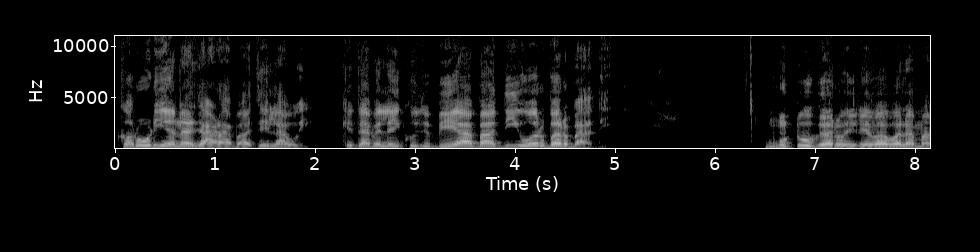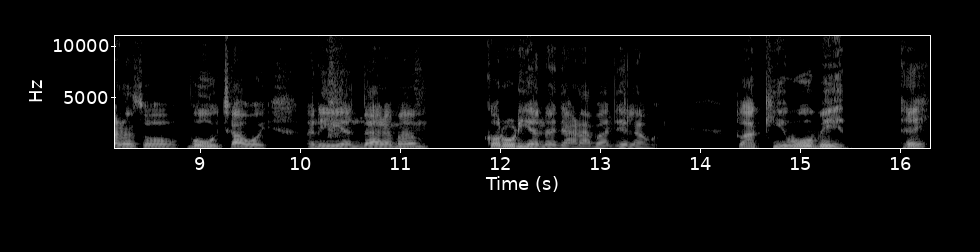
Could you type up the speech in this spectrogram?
કરોડિયાના જાળા બાંધેલા હોય. કિતાબે લખ્યું છે, બે આબાદી ઓર બરબાદી. મોટું ઘર હોય, રહેવાવાળા માણસો બહુ ઓછા હોય અને એ અંધારામાં કરોડિયાના જાળા બાંધેલા હોય. તો આ કેવો ભેદ, હે?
